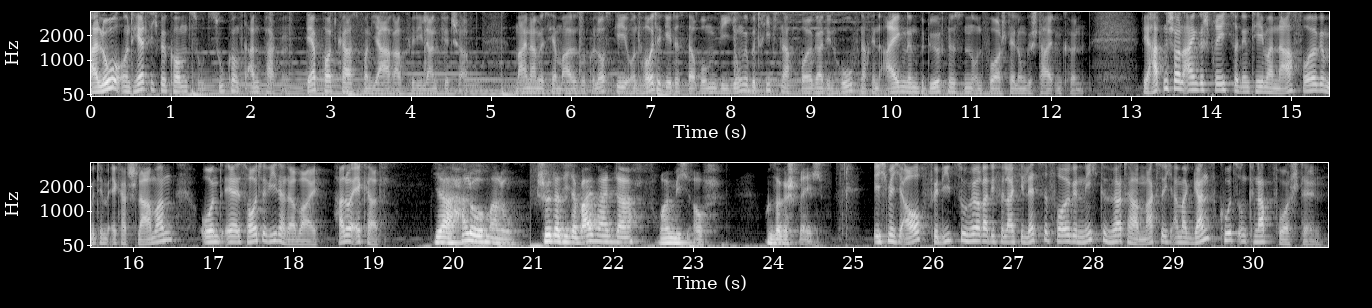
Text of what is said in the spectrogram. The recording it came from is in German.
Hallo und herzlich willkommen zu Zukunft anpacken, der Podcast von Yara für die Landwirtschaft. Mein Name ist Jamale Sokolowski und heute geht es darum, wie junge Betriebsnachfolger den Hof nach den eigenen Bedürfnissen und Vorstellungen gestalten können. Wir hatten schon ein Gespräch zu dem Thema Nachfolge mit dem Eckhard Schlamann und er ist heute wieder dabei. Hallo Eckhard. Ja, hallo Malo. Schön, dass ich dabei sein darf. Ich freue mich auf unser Gespräch. Ich mich auch. Für die Zuhörer, die vielleicht die letzte Folge nicht gehört haben, magst du dich einmal ganz kurz und knapp vorstellen?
